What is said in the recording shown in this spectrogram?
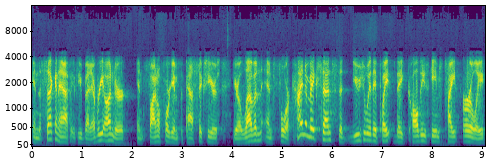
In the second half, if you bet every under in final four games the past six years, you're 11 and four. Kind of makes sense that usually they play they call these games tight early.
